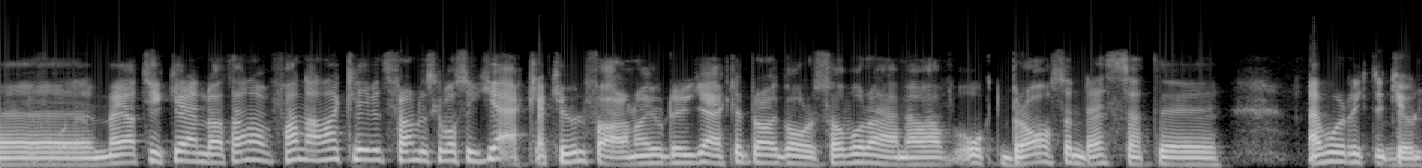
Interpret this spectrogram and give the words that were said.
Eh, men jag tycker ändå att han har, fan, han har klivit fram. Det ska vara så jäkla kul för honom. Han gjorde det jäkligt bra i Gorsov och det här med att ha åkt bra sedan dess. Så att, eh, det vore riktigt kul.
